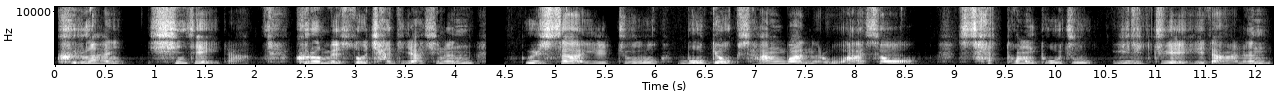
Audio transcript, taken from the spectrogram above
그러한 신세이다. 그러면서도 자기 자신은 을사일주 목욕 상관으로 와서 사통 도주 일주에 해당하는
